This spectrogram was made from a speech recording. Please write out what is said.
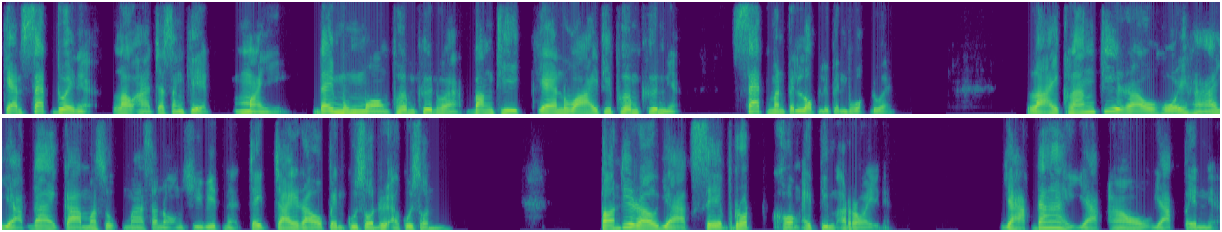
แกน Z ด้วยเนี่ย เราอาจจะสังเกตใหม่ ได้มุมมองเพิ่มขึ้นว่า บางทีแกน Y ที่เพิ่มขึ้นเนี่ย Z มันเป็นลบหรือเป็นบวกด้วย หลายครั้งที่เราโหยหาอยากได้การมาสุขมาสนองชีวิตเนี่ยใจใจเราเป็นกุศลหรืออกุศล ตอนที่เราอยากเสพรสของไอติมอร่อยเนี่ย อยากได้อยากเอาอยากเป็นเนี่ย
